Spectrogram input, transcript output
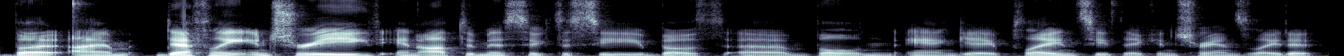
But I'm definitely intrigued and optimistic to see both uh, Bolton and Gay play and see if they can translate it.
